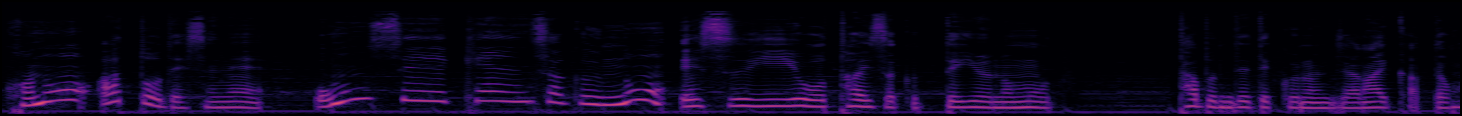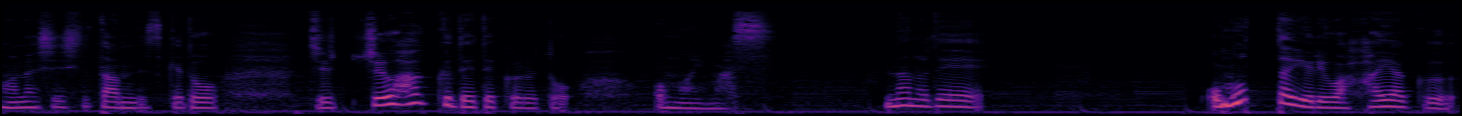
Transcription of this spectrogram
この後ですね音声検索の SEO 対策っていうのも多分出てくるんじゃないかってお話ししてたんですけど十中八九出てくると思います。なので思ったよりは早く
